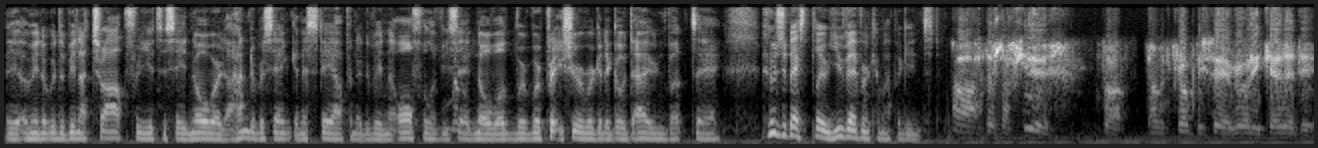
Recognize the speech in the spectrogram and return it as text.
eh, I mean, it would have been a trap for you to say no, we're 100% going to stay up, and it'd have been awful if you said no. Well, we're, we're pretty sure we're going to go down. But uh, who's the best player you've ever come up against? Ah, there's a few, but I would probably say Rory Kennedy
